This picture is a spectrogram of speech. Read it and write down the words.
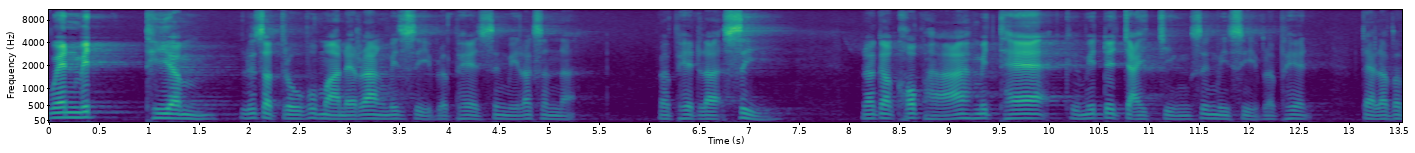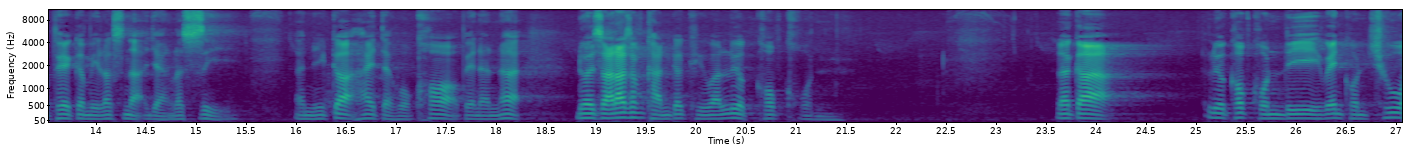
เว้นมิตรเทียมหรือศัตรูผู้มาในร่างมิตรสี่ประเภท ซึ่งมีลักษณะประเภทละสี่แล้วก็คบหามิตรแท้คือมิตรด้วยใจจริง ซึ่งมีสี่ประเภท แต่ละประเภทก็มีลักษณะอย่างละสี่อันนี้ก็ให้แต่หัวข้อเป็นอันนะโดยสาระสำคัญก็คือว่าเลือกคบคน แล้วก็เลือกคบคนดี เว้นคนชั่ว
